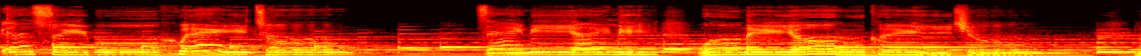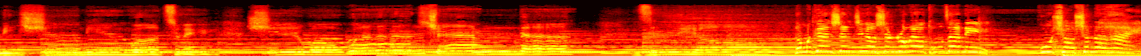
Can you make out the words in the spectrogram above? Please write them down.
跟随不回头。在你爱里，我没有愧疚。你赦免我罪，使我完全的自由。让我们更深进到神荣耀同在你，呼求神的爱，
